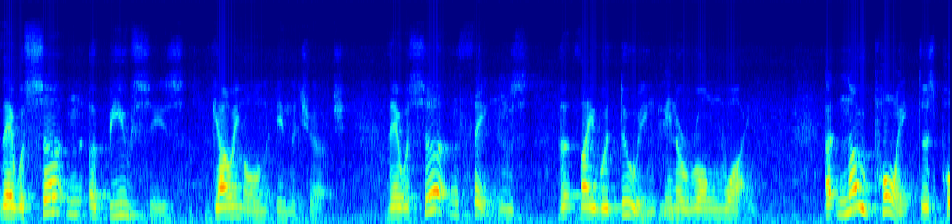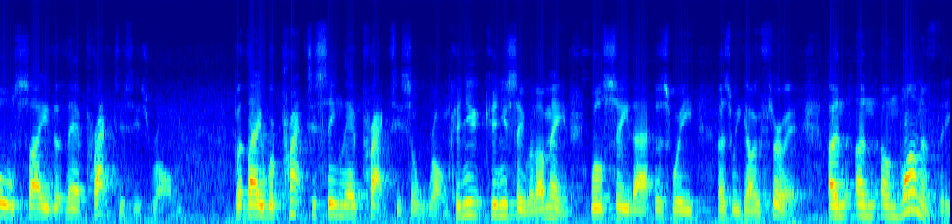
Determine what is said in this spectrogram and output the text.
there were certain abuses going on in the church. There were certain things that they were doing in a wrong way. At no point does Paul say that their practice is wrong but they were practicing their practice all wrong. Can you, can you see what I mean? We'll see that as we, as we go through it. And, and, and one of the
